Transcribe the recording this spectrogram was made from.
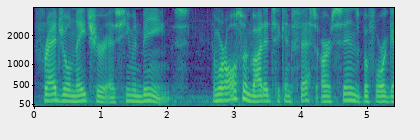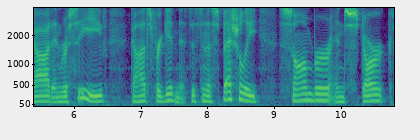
fragile nature as human beings. And we're also invited to confess our sins before God and receive God's forgiveness. It's an especially somber and stark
